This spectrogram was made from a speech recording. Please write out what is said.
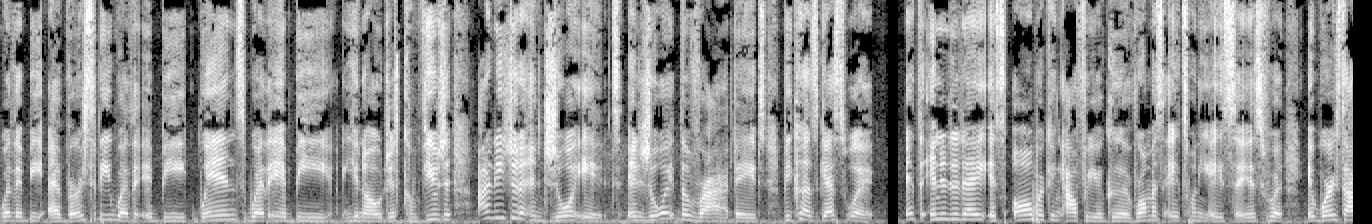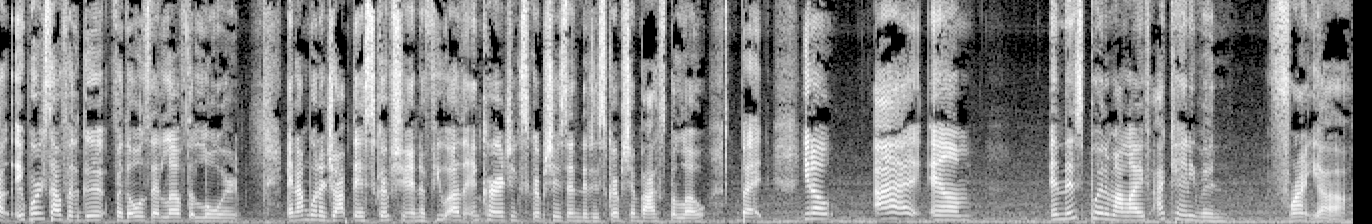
whether it be adversity, whether it be wins, whether it be, you know, just confusion. I need you to enjoy it. Enjoy the ride, babes, because guess what? At the end of the day, it's all working out for your good. Romans 8 28 says, for it works out, it works out for the good for those that love the Lord. And I'm going to drop that scripture and a few other encouraging scriptures in the description box below. But, you know, I am in this point in my life, I can't even front y'all.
